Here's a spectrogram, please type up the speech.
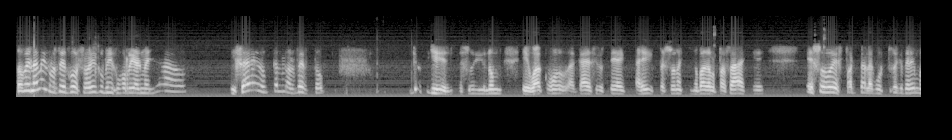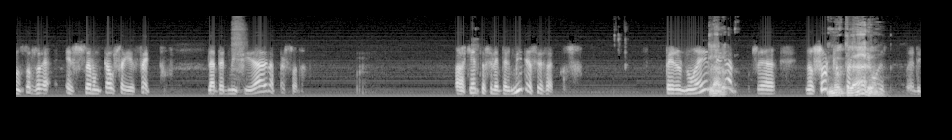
Tomé la micro, con ahí con mi hijo por el mellado. Y sabe, don Carlos Alberto, yo y soy un hombre, igual como acá decir usted, hay, hay personas que no pagan los pasajes. Eso es falta de la cultura que tenemos nosotros, eso se causa y efecto. La permisividad de las personas. A la gente se le permite hacer esas cosas. Pero no es Claro. legal. O sea, nosotros... No, claro. eh,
